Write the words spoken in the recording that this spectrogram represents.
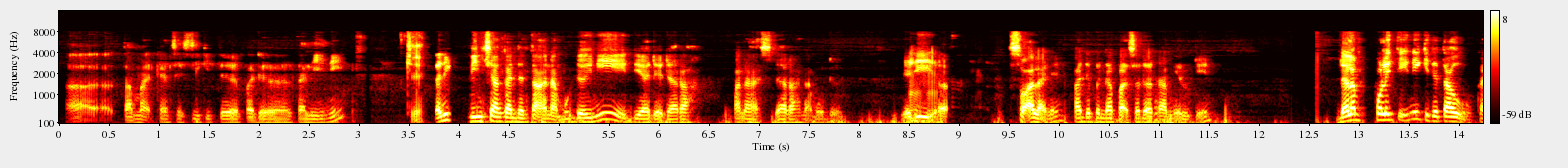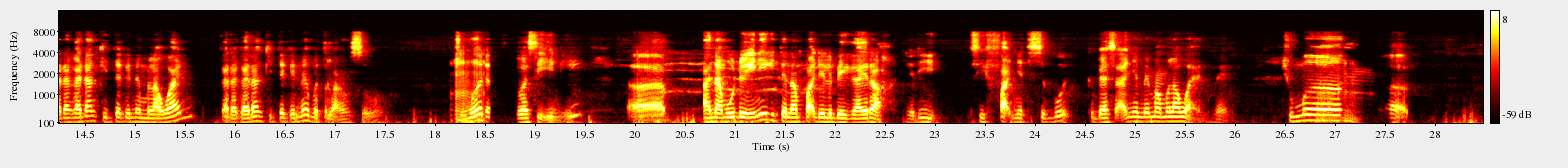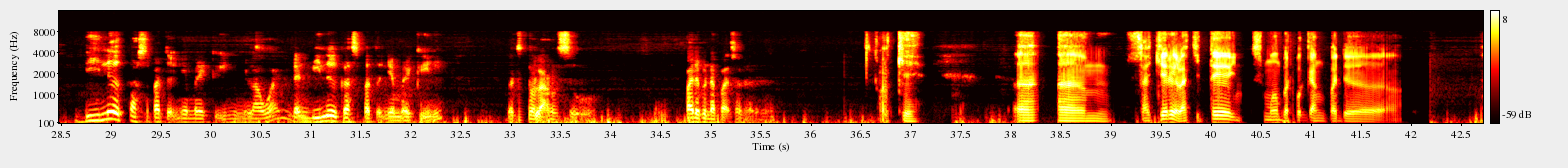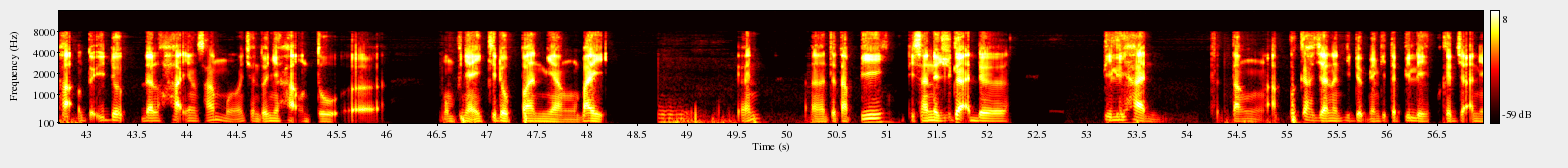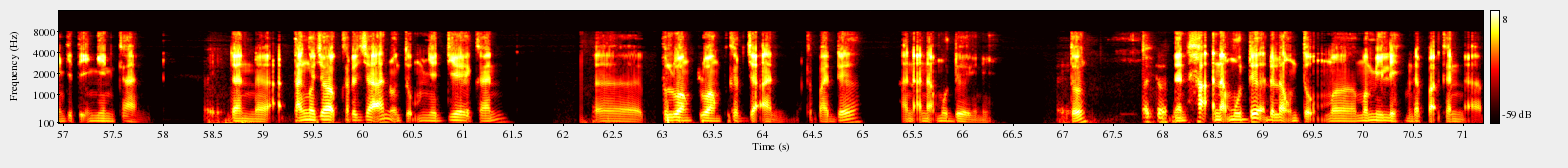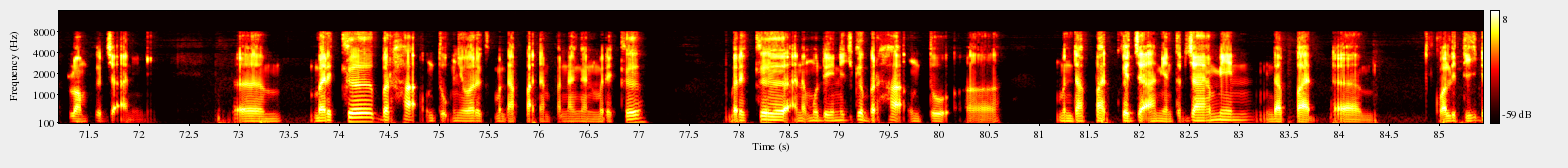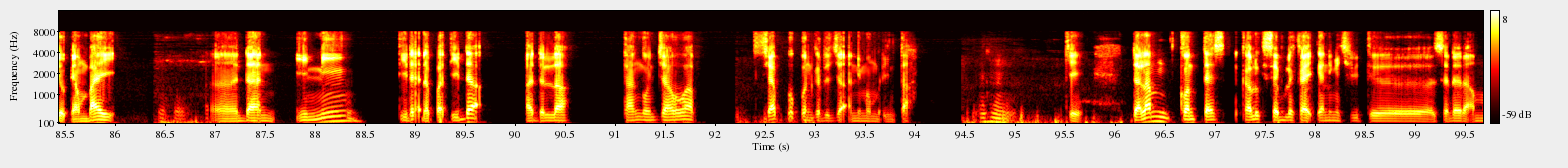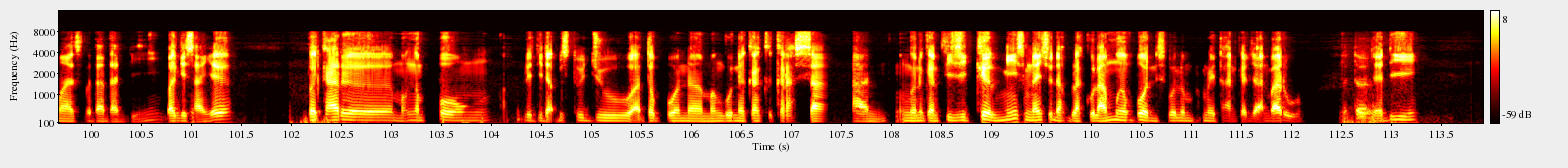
uh, tamatkan sesi kita pada kali ini. Okay. Tadi bincangkan tentang anak muda ini dia ada darah panas, darah anak muda. Jadi hmm. uh, soalan ya, pada pendapat saudara Amiruddin, dalam politik ini kita tahu kadang-kadang kita kena melawan, kadang-kadang kita kena betul langsung. Cuma hmm. dalam situasi ini uh, anak muda ini kita nampak dia lebih gairah. Jadi sifatnya tersebut kebiasaannya memang melawan kan. Cuma hmm. uh, bilakah sepatutnya mereka ini melawan dan bilakah sepatutnya mereka ini betul langsung pada pendapat saudara. Okey. Uh, um, saya kira lah kita semua berpegang pada hak untuk hidup dalam hak yang sama. Contohnya hak untuk uh, mempunyai kehidupan yang baik. Kan? Uh, tetapi di sana juga ada pilihan tentang apakah jalan hidup yang kita pilih, pekerjaan yang kita inginkan. Dan uh, tanggungjawab kerajaan untuk menyediakan uh, peluang-peluang pekerjaan kepada anak-anak muda ini. Betul? Betul. Dan hak anak muda adalah untuk memilih mendapatkan uh, peluang pekerjaan ini. Um, mereka berhak untuk menyuarakan pendapat dan pandangan mereka. Mereka anak muda ini juga berhak untuk uh, mendapat pekerjaan yang terjamin, mendapat um, kualiti hidup yang baik. Uh, dan ini tidak dapat tidak adalah tanggungjawab siapa pun kerajaan ini memerintah. Mm-hmm. Okay. Dalam konteks, kalau saya boleh kaitkan dengan cerita saudara Amal sebentar tadi, bagi saya, perkara mengempung apabila tidak bersetuju ataupun uh, menggunakan kekerasan, menggunakan fizikal ni sebenarnya sudah berlaku lama pun sebelum pemerintahan kerajaan baru. Betul. Jadi,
